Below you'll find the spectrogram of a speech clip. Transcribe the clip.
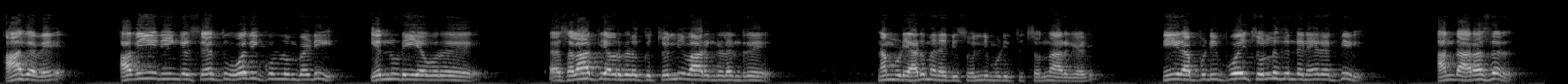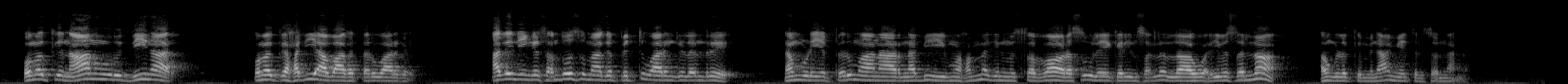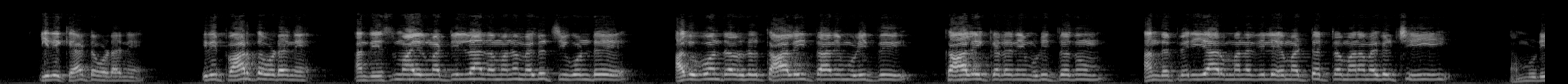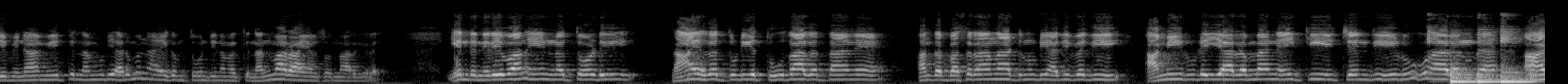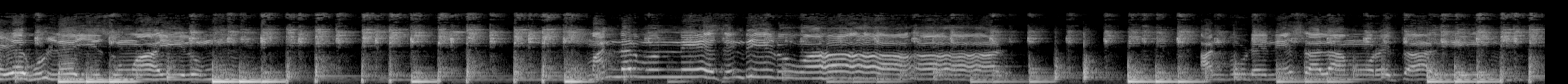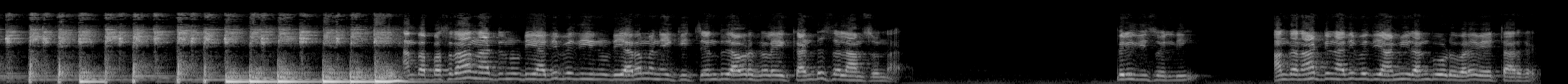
ஆகவே அதையே நீங்கள் சேர்த்து ஓதிக்கொள்ளும்படி என்னுடைய ஒரு சலாத்தி அவர்களுக்கு சொல்லி வாருங்கள் என்று நம்முடைய அரும நபி சொல்லி முடித்து சொன்னார்கள். நீர் அப்படி போய் சொல்லுகின்ற நேரத்தில் அந்த அரசர் உமக்கு நானூறு தீனார் உமக்கு ஹதியாவாக தருவார்கள். அதை நீங்கள் சந்தோஷமாக பெற்று வாருங்கள் என்று நம்முடைய பெருமானார் நபி முகமதின் முஸ்தபா ரசூலே கரீம் ஸல்லல்லாஹு அலிவசல்லாம் அவங்களுக்கு மினாமியத்தில் சொன்னாங்க. இதை கேட்ட உடனே இதை பார்த்த உடனே அந்த இஸ்மாயில் மட்டில்லாத மன மகிழ்ச்சி கொண்டு அது போன்றவர்கள் காலை தானே முடித்து காலை கடனை முடித்ததும் அந்த பெரியார் மனதிலே மட்டற்ற மன மகிழ்ச்சி நம்முடைய மினாமியத்தில் நம்முடைய அருமநாயகம் தோன்றி நமக்கு நன்மாராயம் சொன்னார்களே. என்ற நிறைவான எண்ணத்தோடு நாயகத்துடைய தூதாகத்தானே அந்த பசரா நாட்டினுடைய அதிபதி அமீருடைய அரமனைக்கு சென்றிடுவார் அந்த அழகுள்ள இசுமாயிலும். பஸ்ரா நாட்டினுடைய அதிபதியினுடைய அரமனைக்கு சென்று அவர்களை கண்டு செல்லாம் சொன்னார். பிரிதி சொல்லி அந்த நாட்டின் அதிபதி அமீர் அன்போடு வரவேற்றார்கள்.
